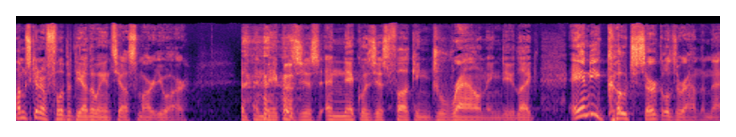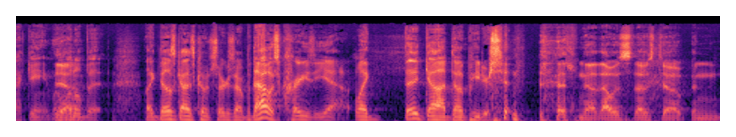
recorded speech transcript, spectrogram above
I'm just gonna flip it the other way and see how smart you are. And Nick was just and Nick was just fucking drowning, dude. Like Andy coached circles around them that game a Yeah. little bit. Like those guys coached circles around, but that was crazy. Yeah, like thank God Doug Pederson. no, that was that was dope, and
